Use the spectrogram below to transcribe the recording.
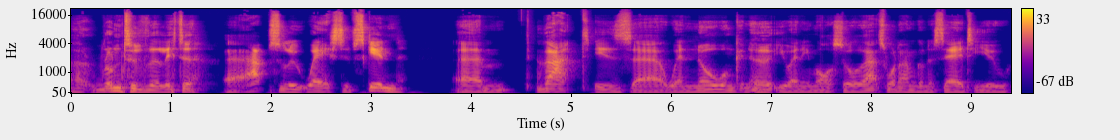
uh, runt of the litter, uh, absolute waste of skin, um, that is uh, when no one can hurt you anymore. So that's what I'm going to say to you.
